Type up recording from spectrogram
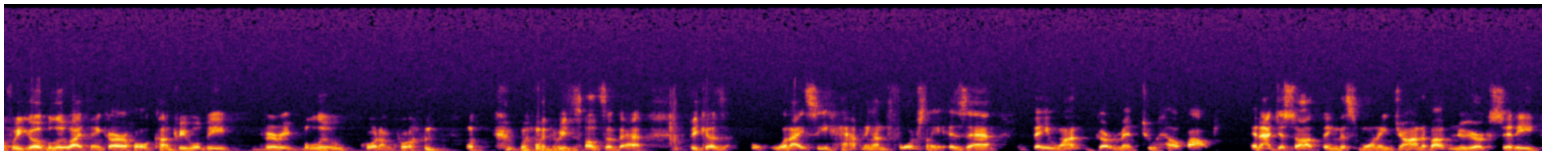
if we go blue, I think our whole country will be very blue, quote unquote, with the results of that. Because what I see happening, unfortunately, is that they want government to help out. And I just saw a thing this morning, John, about New York City.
